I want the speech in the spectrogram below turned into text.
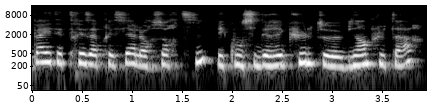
pas été très apprécié à leur sortie et considéré culte bien plus tard.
